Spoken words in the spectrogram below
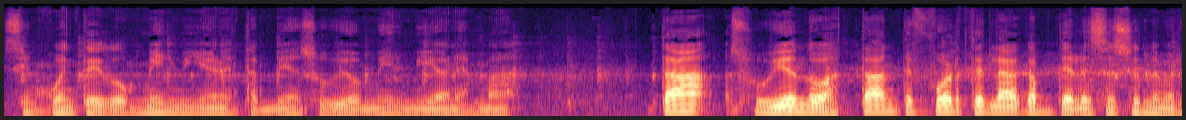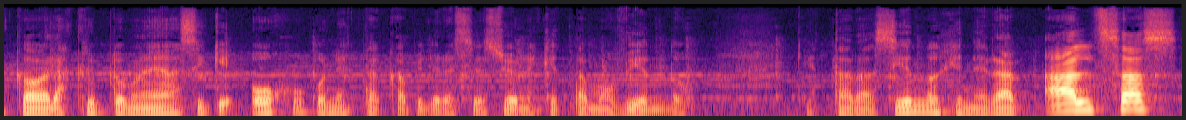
52 mil millones, también subió mil millones más. Está subiendo bastante fuerte la capitalización de mercado de las criptomonedas, así que ojo con estas capitalizaciones que estamos viendo están haciendo generar alzas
